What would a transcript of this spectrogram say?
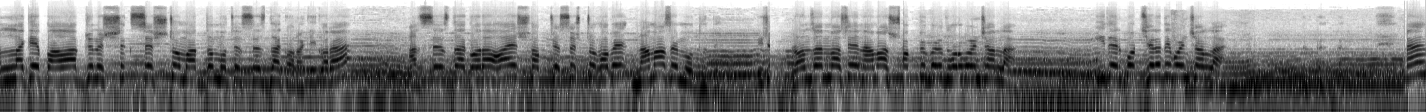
আল্লাহকে পাওয়ার জন্য শ্রেষ্ঠ মাধ্যম হচ্ছে সেজদা করা। কি করা? আর সেজদা করা হয় সবচেয়ে শ্রেষ্ঠ হবে নামাজের মধ্য দিয়ে। রমজান মাসে নামাজ শক্ত করে ধরবো ইনশাল্লাহ ঈদের পর ছেড়ে দেবো ইনশাল্লাহ হ্যাঁ?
